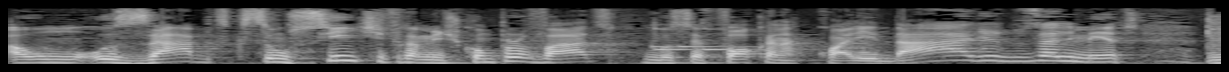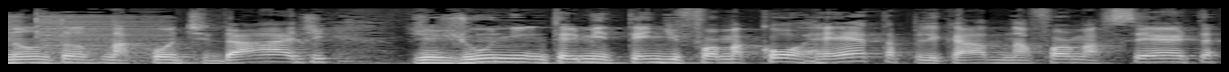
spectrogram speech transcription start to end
os hábitos que são cientificamente comprovados, você foca na qualidade dos alimentos, não tanto na quantidade, jejum intermitente de forma correta, aplicado na forma certa,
